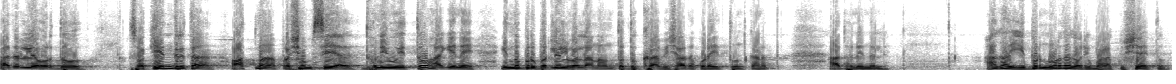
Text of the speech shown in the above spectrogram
ಅದರಲ್ಲಿ ಅವ್ರದ್ದು ಸ್ವಕೇಂದ್ರಿತ ಆತ್ಮ ಪ್ರಶಂಸೆಯ ಧ್ವನಿಯೂ ಇತ್ತು. ಹಾಗೇನೆ ಇನ್ನೊಬ್ಬರು ಬರಲಿಲ್ವಲ್ಲ ಅನ್ನೋವಂಥ ದುಃಖ, ವಿಷಾದ ಕೂಡ ಇತ್ತು ಅಂತ ಕಾಣುತ್ತೆ ಆ ಧ್ವನಿಯಲ್ಲಿ ಆಗ ಇಬ್ಬರು ನೋಡಿದಾಗ ಅವ್ರಿಗೆ ಭಾಳ ಖುಷಿಯಾಯಿತು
